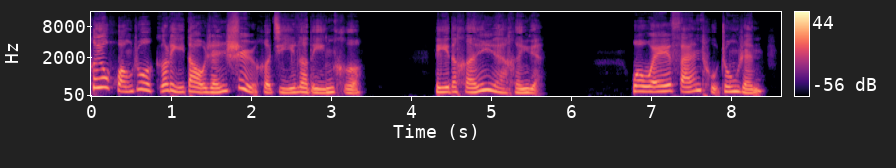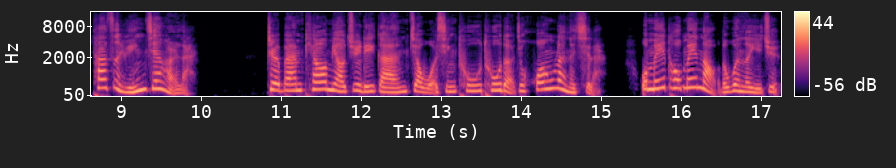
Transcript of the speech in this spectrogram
可又恍若隔了一道人世和极乐的银河，离得很远很远。我为凡土中人，他自云间而来，这般缥缈距离感叫我心突突的就慌乱了起来。我没头没脑的问了一句：“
